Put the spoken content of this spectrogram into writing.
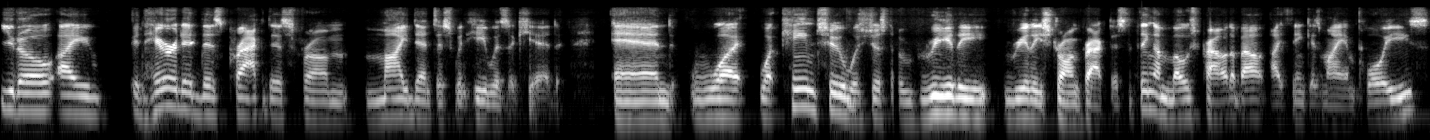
you know, I inherited this practice from my dentist when he was a kid. And what what came to was just a really, really strong practice. The thing I'm most proud about, I think, is my employees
